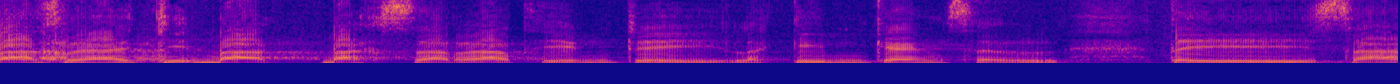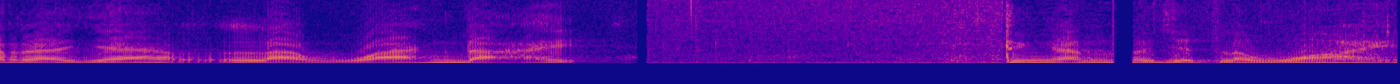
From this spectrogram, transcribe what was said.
bạc ra chỉ bạc bạc xà ra thiện trì là kim can sử, tỳ xá ra giá là quảng đại. Tiếng anh nó dịch là wide,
